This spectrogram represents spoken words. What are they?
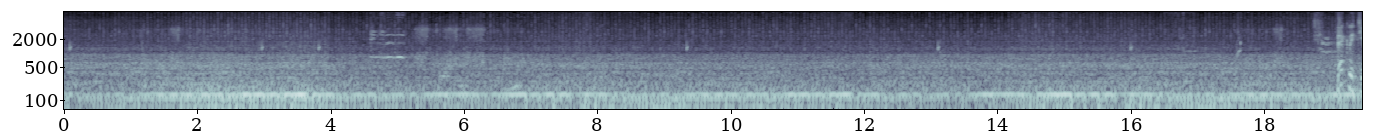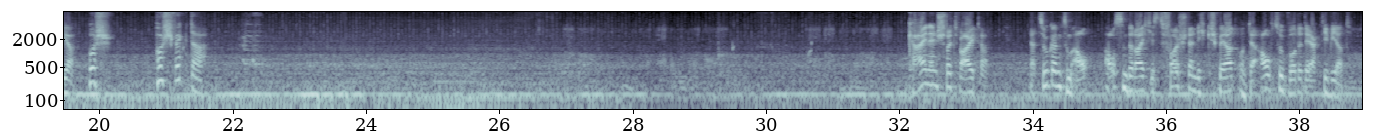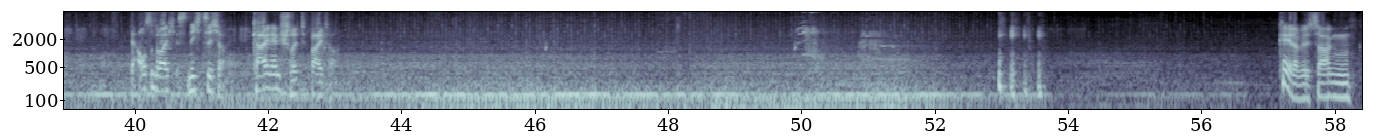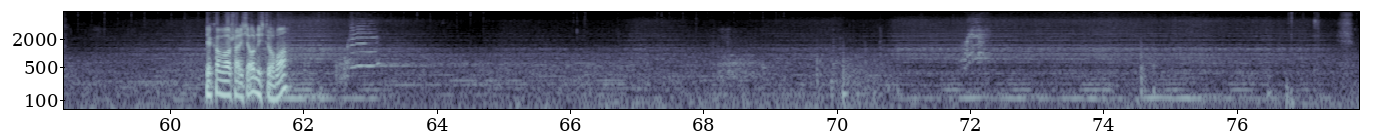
Weg mit dir! Husch! Husch, weg da! Keinen Schritt weiter. Der Zugang zum Au Außenbereich ist vollständig gesperrt und der Aufzug wurde deaktiviert. Der Außenbereich ist nicht sicher. Keinen Schritt weiter. Okay, dann würde ich sagen, hier kommen wir wahrscheinlich auch nicht durch, wa?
